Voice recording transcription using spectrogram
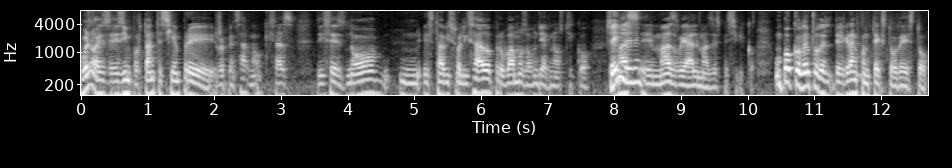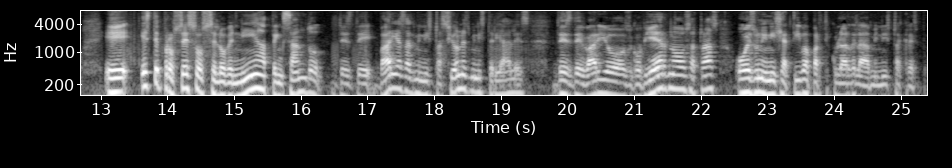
Bueno, es, es, importante siempre repensar, ¿no? Quizás dices, no mm, está visualizado, pero vamos a un diagnóstico más, eh, más, real, más específico. Un poco dentro del, gran contexto de esto. Eh, ¿Este proceso se lo venía pensando desde varias administraciones ministeriales, desde varios gobiernos atrás, o es una iniciativa particular de la ministra Crespo?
